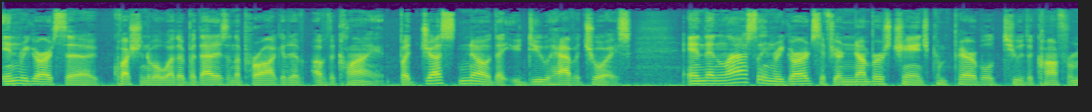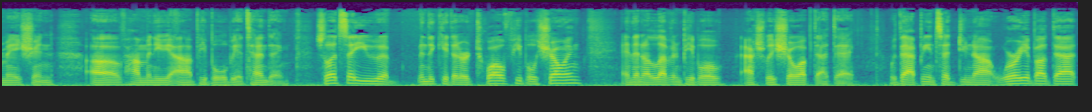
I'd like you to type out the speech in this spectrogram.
in regards to questionable weather, but that is on the prerogative of the client. But just know that you do have a choice. And then, lastly, in regards if your numbers change comparable to the confirmation of how many uh, people will be attending. So, let's say you indicate that there are 12 people showing, and then 11 people actually show up that day. With that being said, do not worry about that.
